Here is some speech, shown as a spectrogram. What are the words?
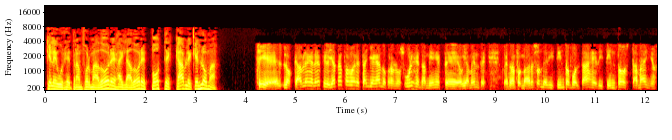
que le urge? ¿Transformadores, aisladores, postes, cables? ¿Qué es lo más? Sí, los cables eléctricos, ya transformadores están llegando, pero nos urge también, este, obviamente, los transformadores son de distintos voltajes, distintos tamaños,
